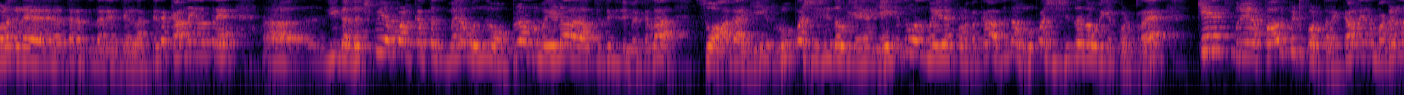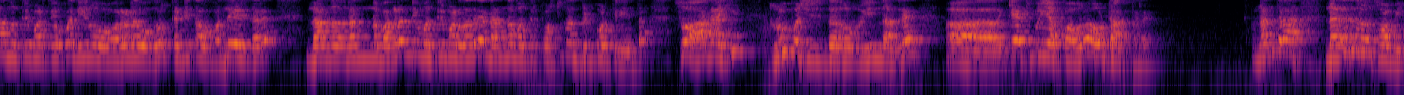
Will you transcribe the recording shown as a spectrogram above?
ಒಳಗಡೆ ತಗೋತಿದ್ದಾರೆ ಅಂತ ಹೇಳಲಾಗ್ತಿದೆ. ಕಾರಣ ಏನಂದ್ರೆ ಈಗ ಲಕ್ಷ್ಮೀ ಹೆಬ್ಬಾಳ್ಕರ್ ತೆಗೆದ ಮೇಲೆ ಒಂದು ಒಬ್ಬರಾದ್ರೂ ಮಹಿಳಾ ಪ್ರತಿನಿಧಿ ಬೇಕಲ್ಲ? ಸೊ ಹಾಗಾಗಿ ರೂಪಾ ಶಶಿಧರ್ ಹೇಗಿದ್ರು ಒಂದು ಮಹಿಳೆ ಕೊಡ್ಬೇಕಾ ಅದನ್ನ ರೂಪಾ ಶಶಿಧರ್ ಅವರಿಗೆ ಕೊಟ್ರೆ ಕೆ ಎಚ್ ಮುನಿಯಪ್ಪ ಅವ್ರು ಬಿಟ್ಟು ಕೊಡ್ತಾರೆ ಕಾರಣ ಏನು ಮಗಳನ್ನ ಮಂತ್ರಿ ಮಾಡ್ತೀವಪ್ಪ, ನೀನು ಹೊರಗಡೆ ಹೋಗೋರು ಖಂಡಿತ ಅವ್ರು ಮೊದಲೇ ಹೇಳಿದ್ದಾರೆ. ನಾನು, ನನ್ನ ಮಗಳನ್ನ ನೀವು ಮಂತ್ರಿ ಮಾಡೋದಾದ್ರೆ ನನ್ನ ಮಂತ್ರಿ ಪೋಸ್ಟ್ ನಾನು ಬಿಟ್ಕೊಡ್ತೀನಿ ಅಂತ. ಸೊ ಹಾಗಾಗಿ ರೂಪ ಶಶಿಧರ್ ಅವರು ಇನ್ನಾದ್ರೆ ಕೆ ಎಚ್ ಮುನಿಯಪ್ಪ ಅವರು ಔಟ್ ಆಗ್ತಾರೆ. ನಂತರ ನರೇಂದ್ರ ಸ್ವಾಮಿ.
